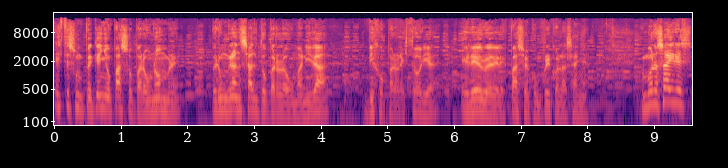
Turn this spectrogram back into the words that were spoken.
Este es un pequeño paso para un hombre, pero un gran salto para la humanidad, dijo para la historia el héroe del espacio al cumplir con la hazaña. En Buenos Aires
